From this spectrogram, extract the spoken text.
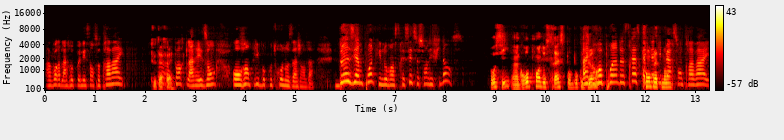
avoir de la reconnaissance au travail. Tout à fait. Peu importe la raison, on remplit beaucoup trop nos agendas. Deuxième point qui nous rend stressés, ce sont les finances. Aussi, un gros point de stress pour beaucoup de gens. Un gros point de stress. Quelqu'un qui perd son travail,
